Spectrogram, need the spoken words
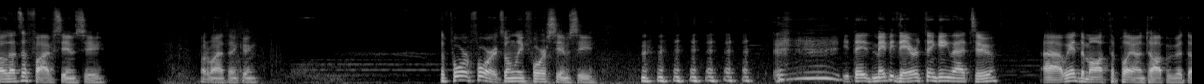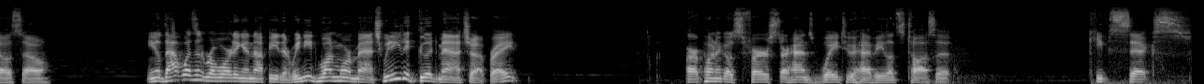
Oh, that's a 5 CMC. What am I thinking? It's a 4-4. It's only 4 CMC. they, maybe they were thinking that too. Uh, we had the Moth to play on top of it though, so... You know, that wasn't rewarding enough either. We need one more match. We need a good matchup, right? Our opponent goes first. Our hand's way too heavy. Let's toss it. Keep six.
